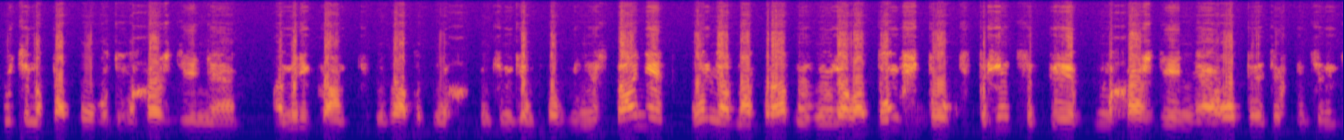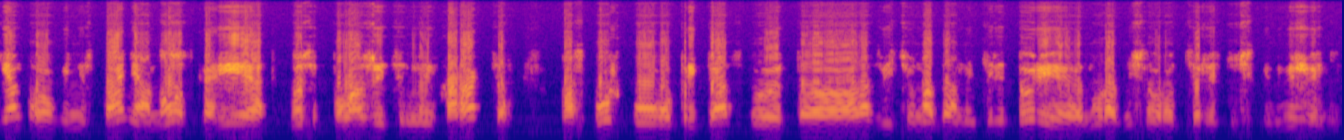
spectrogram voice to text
Путина по поводу нахождения американских и западных контингентов в Афганистане, он неоднократно заявлял о том, что в принципе нахождение вот этих контингентов в Афганистане, оно скорее носит положительный характер, поскольку препятствует развитию на данной территории ну, различного рода террористических движений.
